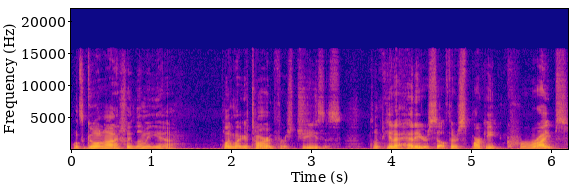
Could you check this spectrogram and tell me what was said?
what's going on. Actually, let me uh, plug my guitar in first. Jesus, don't get ahead of yourself there, Sparky. Cripes.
